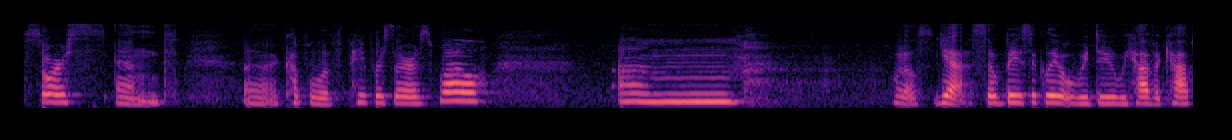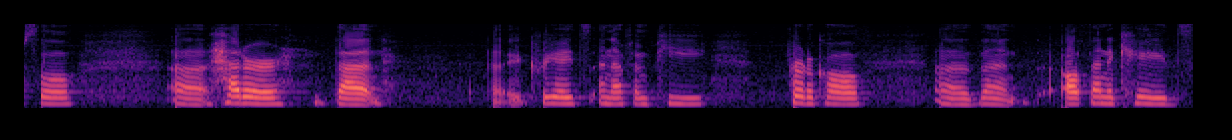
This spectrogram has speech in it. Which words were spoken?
source and uh, a couple of papers there as well. Um, what else? Yeah, so basically what we do, we have a capsule uh, header that uh, creates an FMP protocol uh, that authenticates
